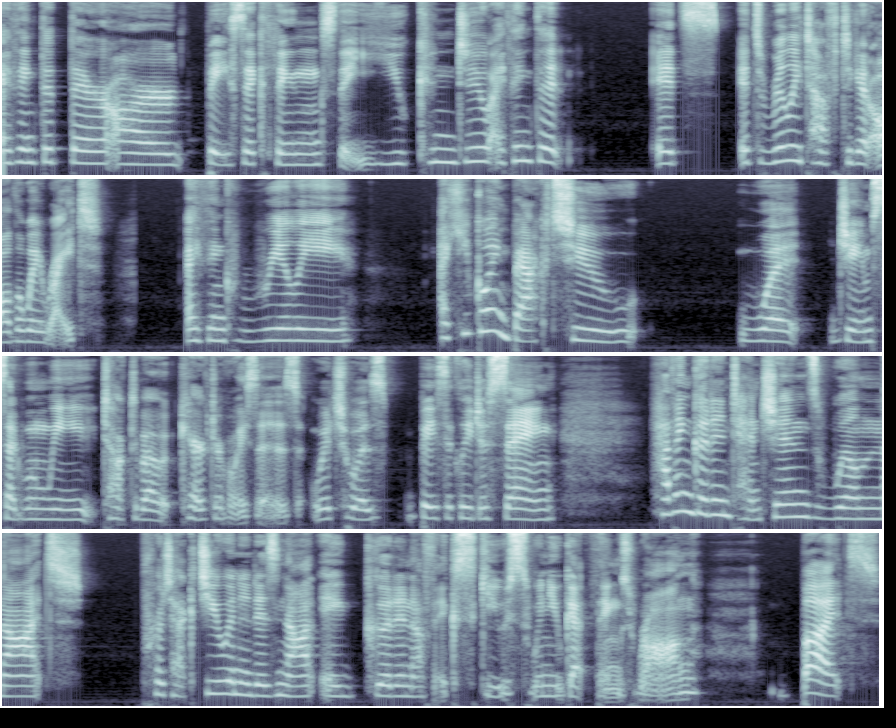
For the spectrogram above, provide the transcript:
I think that there are basic things that you can do. I think that it's it's really tough to get all the way right. I think really I keep going back to what James said when we talked about character voices, which was basically just saying having good intentions will not protect you and it is not a good enough excuse when you get things wrong. But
